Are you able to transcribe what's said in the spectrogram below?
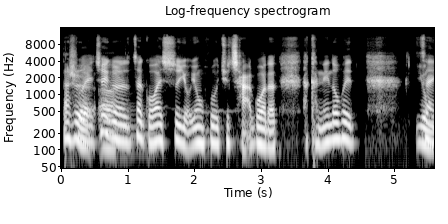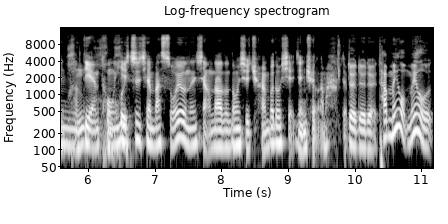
但是对这个在国外是有用户去查过的，他肯定都会。在你点同意之前，把所有能想到的东西全部都写进去了嘛？对对对对，他没有没有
